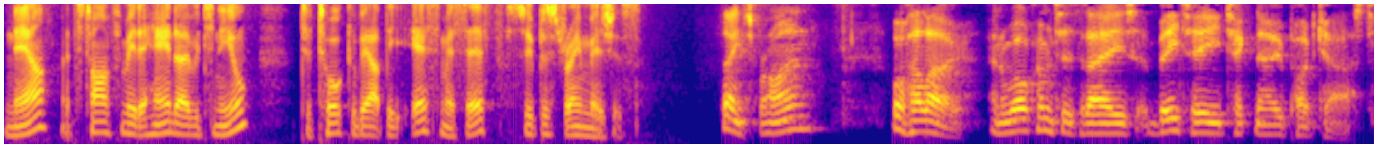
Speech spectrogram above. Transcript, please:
Now, it's time for me to hand over to Neil to talk about the SMSF SuperStream measures. Thanks, Brian. Well, hello, and welcome to today's BT TechKnow podcast.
